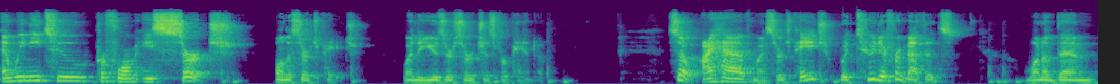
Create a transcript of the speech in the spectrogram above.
And we need to perform a search on the search page when the user searches for Panda. So I have my search page with two different methods one of them,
